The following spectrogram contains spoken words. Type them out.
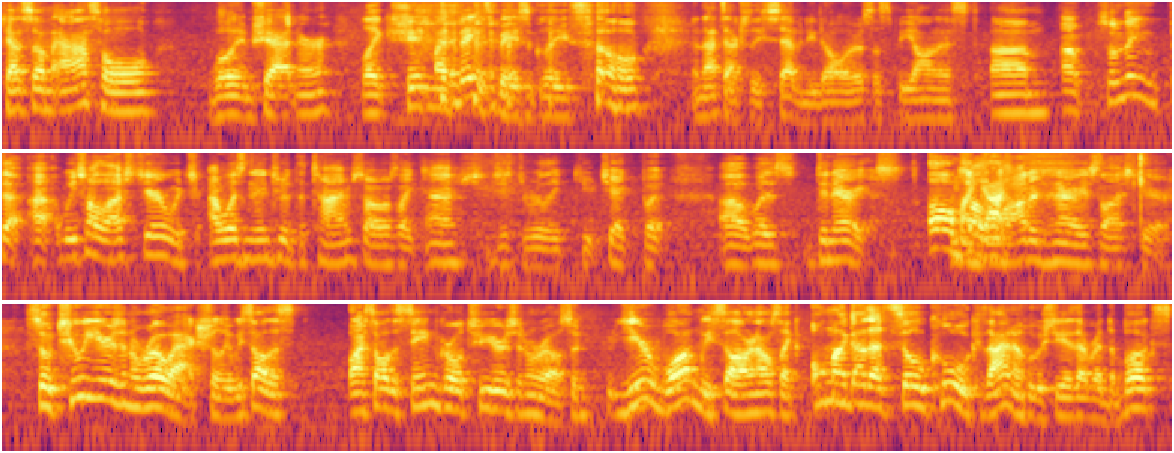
to have some asshole William Shatner like shit in my face, basically. So, and that's actually seventy dollars. Let's be honest. Um, Uh, something that uh, we saw last year, which I wasn't into at the time, so I was like, eh, she's just a really cute chick. But uh, was Daenerys. Oh we my saw gosh. a lot of Daenerys last year. so two years in a row, actually, we saw this. I saw the same girl two years in a row. So year one, we saw her, and I was like, "Oh my god, that's so cool!" Because I know who she is. I read the books,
